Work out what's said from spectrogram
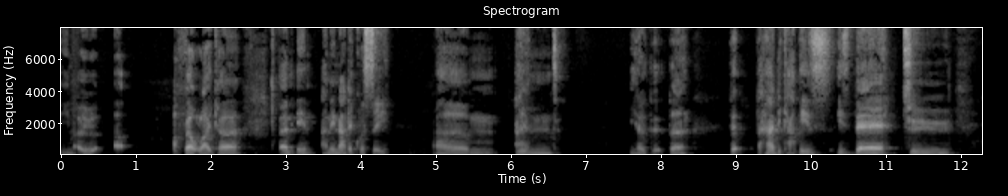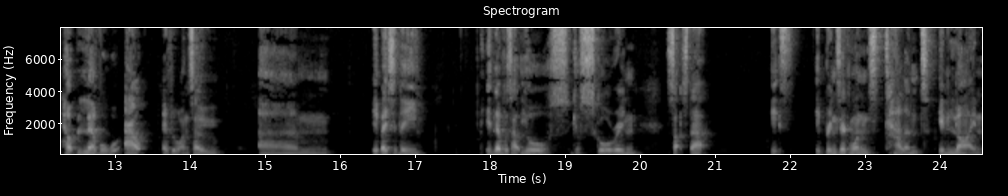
You know, I felt like a, an an inadequacy um, and you know the, the the the handicap is is there to help level out everyone. So um, it basically it levels out your your scoring such that it's it brings everyone's talent in line.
